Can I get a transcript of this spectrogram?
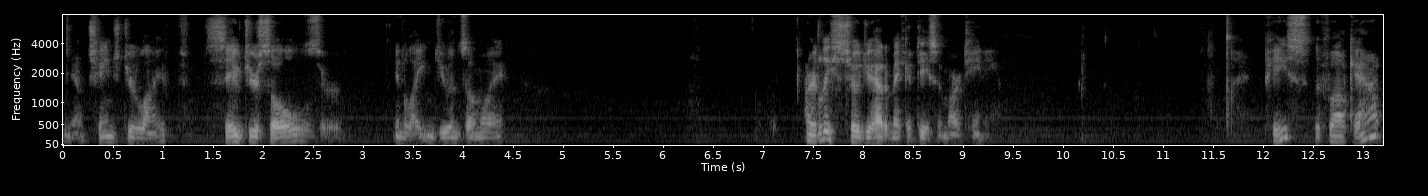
you know, changed your life, saved your souls, or enlightened you in some way. Or at least showed you how to make a decent martini. Peace the fuck out.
